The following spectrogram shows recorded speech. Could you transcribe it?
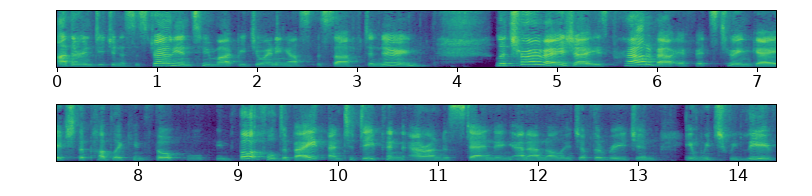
other Indigenous Australians who might be joining us this afternoon. La Trobe Asia is proud of our efforts to engage the public in thoughtful, in thoughtful debate and to deepen our understanding and our knowledge of the region in which we live.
